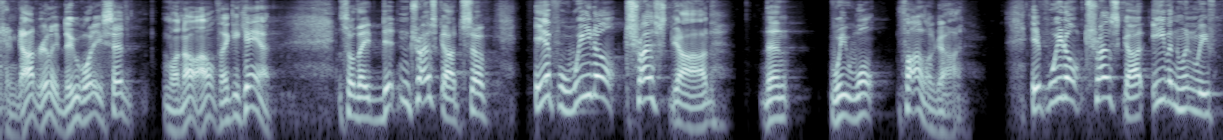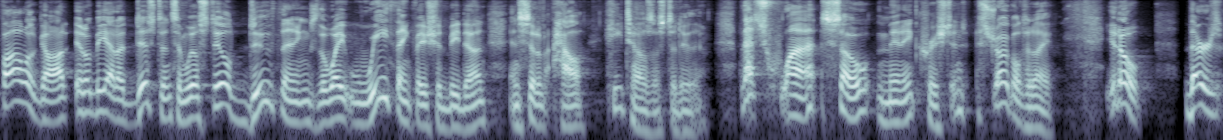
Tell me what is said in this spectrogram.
can God really do what He said? Well, no, I don't think He can. So they didn't trust God. So if we don't trust God, then we won't follow God. If we don't trust God, even when we follow God, it'll be at a distance and we'll still do things the way we think they should be done instead of how He tells us to do them. That's why so many Christians struggle today. You know, there's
